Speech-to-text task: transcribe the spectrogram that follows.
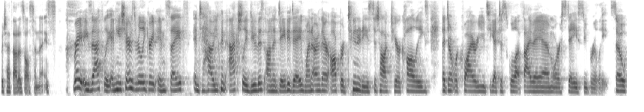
which I thought is also nice. Right, exactly. And he shares really great insights into how you can actually do this on a day to day. When are there opportunities to talk to your colleagues that don't require you to get to school at 5 a.m. or stay super late? So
